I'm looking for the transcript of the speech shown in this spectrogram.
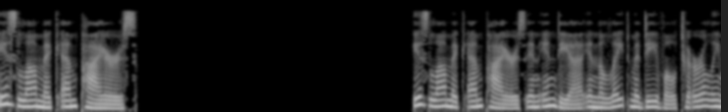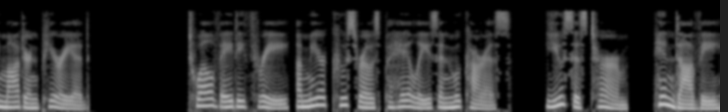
Islamic empires. Islamic empires in India in the late medieval to early modern period. 1283, Amir Khusro's Pahlavis and Mukharis. Uses term, Hindavi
